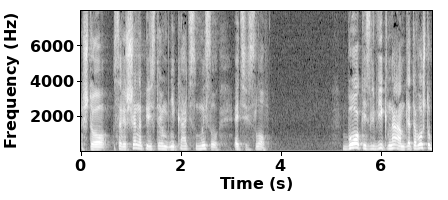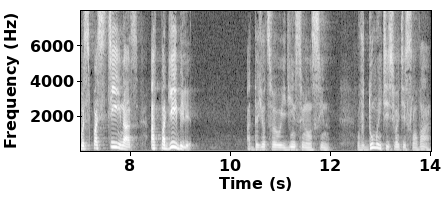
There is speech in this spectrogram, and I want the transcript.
что совершенно перестаем вникать в смысл этих слов. Бог из любви к нам для того, чтобы спасти нас от погибели, отдает своего единственного Сына. Вдумайтесь в эти слова.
